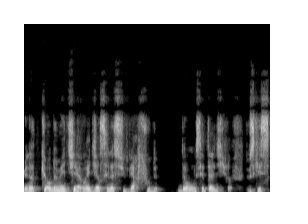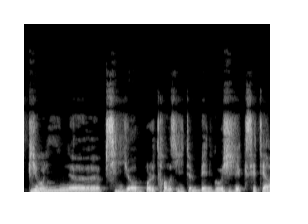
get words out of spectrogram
Mais notre cœur de métier, à vrai dire, c'est la superfood. donc c'est-à-dire tout ce qui est spiruline, euh, psyllium pour le transit, baie de goji, etc.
